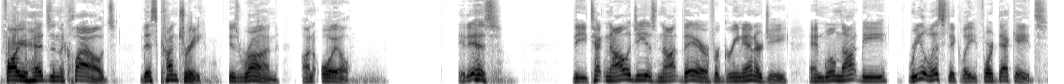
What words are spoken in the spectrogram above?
far your head's in the clouds, this country is run on oil. It is. The technology is not there for green energy and will not be realistically for decades.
